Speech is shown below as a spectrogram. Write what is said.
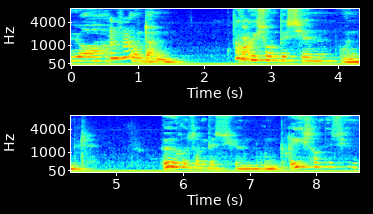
ja, mhm. und dann gucke ich so ein bisschen und höre so ein bisschen und rieche so ein bisschen.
